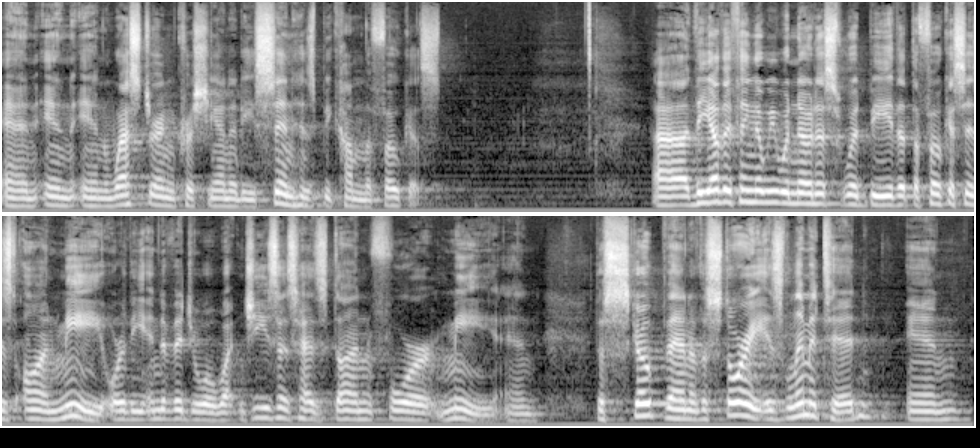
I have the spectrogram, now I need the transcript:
And in, in Western Christianity, sin has become the focus. Uh, the other thing that we would notice would be that the focus is on me or the individual, what Jesus has done for me. And the scope then of the story is limited in,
